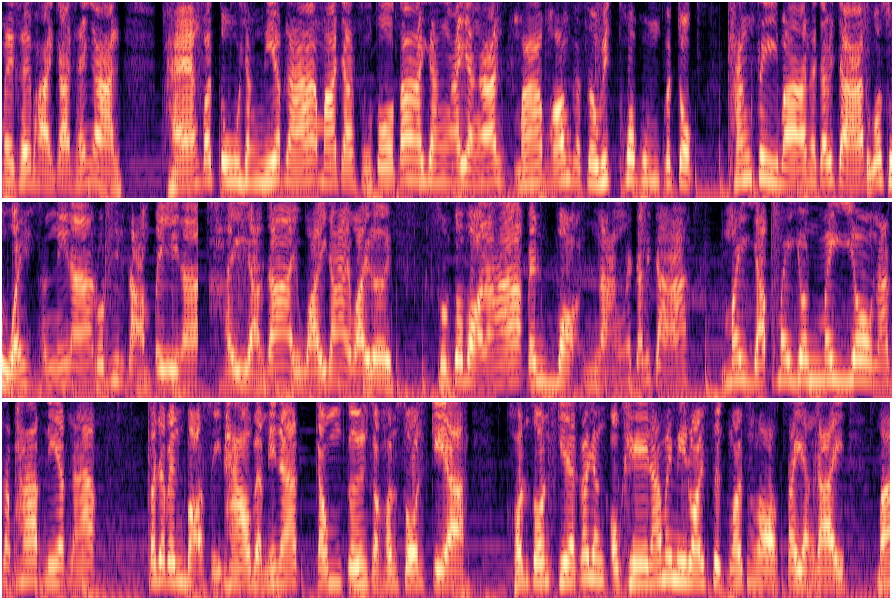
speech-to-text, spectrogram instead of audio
ไม่เคยผ่านการใช้งานแผงประตูยังเนียบนะฮะมาจากสูงโตต้ายังไงอย่างนั้น มาพร้อมกับสวิตช์ควบคุมกระจกทั้ง 4 บานนะจ๊ะพี่จ๋าถือว่าสวยคันนี้นะ รถ 23 ปีนะ ใครอยากได้ไวได้ไวเลย ส่วนตัวเบาะนะฮะเป็นเบาะหนังนะจ๊ะพี่จ๋าไม่ยับไม่ย่นไม่โยกนะสภาพเนี้ยบนะครับก็จะเป็นเบาะสีเทาแบบนี้นะกำเกินกับคอนโซลเกียร์คอนโซลเกียร์ก็ยังโอเคนะ ไม่มีรอยสึกรอยถลอกแต่อย่างใด มา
